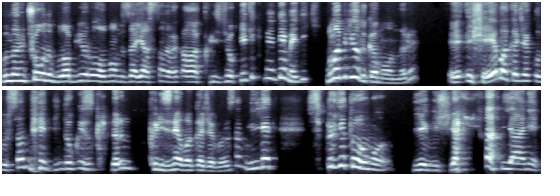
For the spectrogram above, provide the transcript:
bunların çoğunu bulabiliyor olmamıza yaslanarak aa kriz yok dedik mi demedik. Bulabiliyorduk ama onları. E, e şeye bakacak olursam 1940'ların krizine bakacak olursam millet süpürge tohumu yemiş. Yani, yani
